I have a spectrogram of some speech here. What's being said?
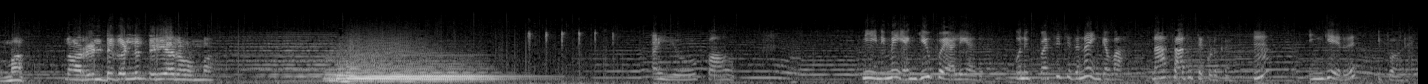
அம்மா நான் ரெண்டு கண்ணும் தெரியாதவம்மா ஐயோ பாவம். நீ இனிமே எங்கேயும் போய் அலையாது. உனக்கு பசிச்சதுன்னா இங்க வா. நான் சாதத்தை கொடுக்கறேன்? இங்கே இரு. இப்போ வரேன்.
